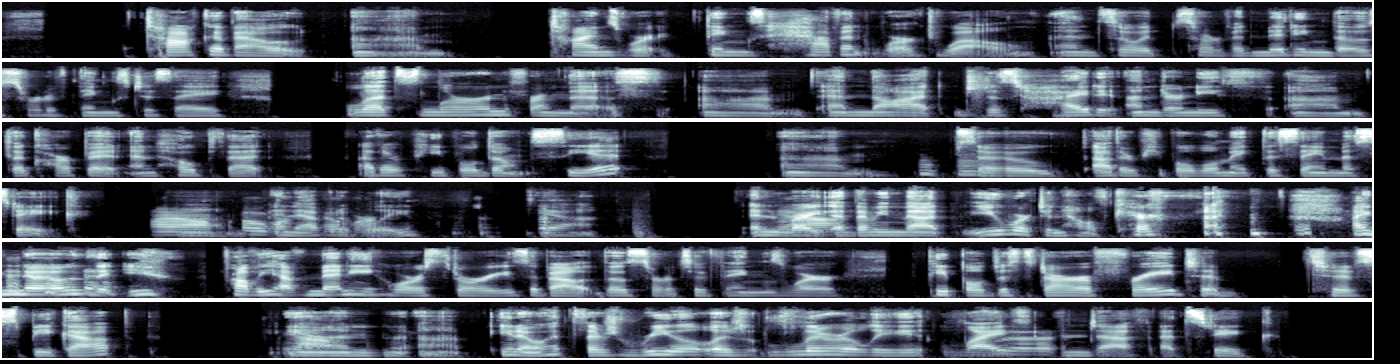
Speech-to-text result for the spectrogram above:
talk about um, times where things haven't worked well. And so it's sort of admitting those sort of things to say, let's learn from this um, and not just hide it underneath um, the carpet and hope that other people don't see it. Um, mhm. so other people will make the same mistake wow, um, over and over. inevitably. Yeah. And right, I mean, that you worked in healthcare. I know that you probably have many horror stories about those sorts of things where people just are afraid to to speak up yeah. and uh, you know it's, there's real there's literally life The and death at stake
